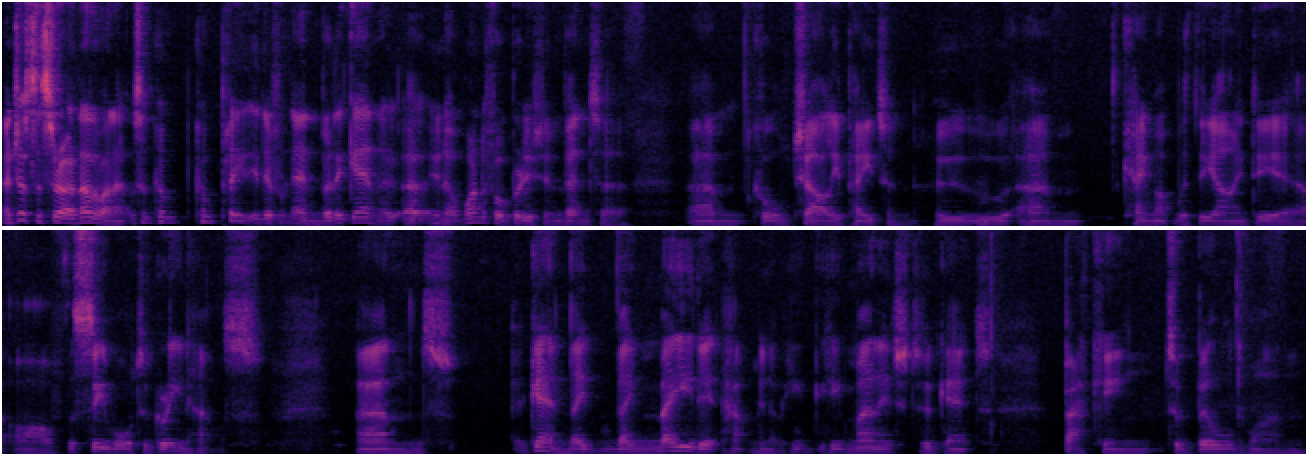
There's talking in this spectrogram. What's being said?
And just to throw another one out, it's a com- completely different end, but again, a, a you know, wonderful British inventor um, called Charlie Paton, who um, came up with the idea of the seawater greenhouse, and again they they made it happen. You know, he he managed to get backing to build one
